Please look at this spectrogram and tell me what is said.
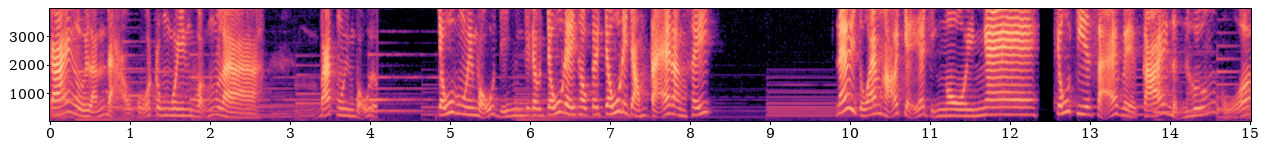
cái người lãnh đạo của trung nguyên vẫn là bác nguyên vũ. Chú nguyên vũ chị kêu chú đi thôi kêu chú đi cho ông trẻ rằng xí. Nếu như tụi em hỏi chị chị ngồi nghe chú chia sẻ về cái định hướng của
